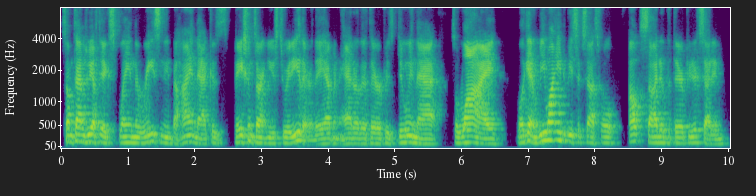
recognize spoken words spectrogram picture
sometimes we have to explain the reasoning behind that because patients aren't used to it either. They haven't had other therapists doing that. So why? Well, again, we want you to be successful outside of the therapeutic setting.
